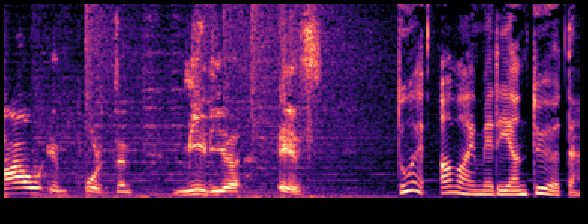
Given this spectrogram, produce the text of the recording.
how important media is. Tue avaimedian työtä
